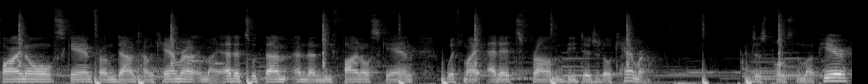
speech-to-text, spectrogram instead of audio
final scan from downtown camera and my edits with them and then the final scan with my edits from the digital camera. I just post them up here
